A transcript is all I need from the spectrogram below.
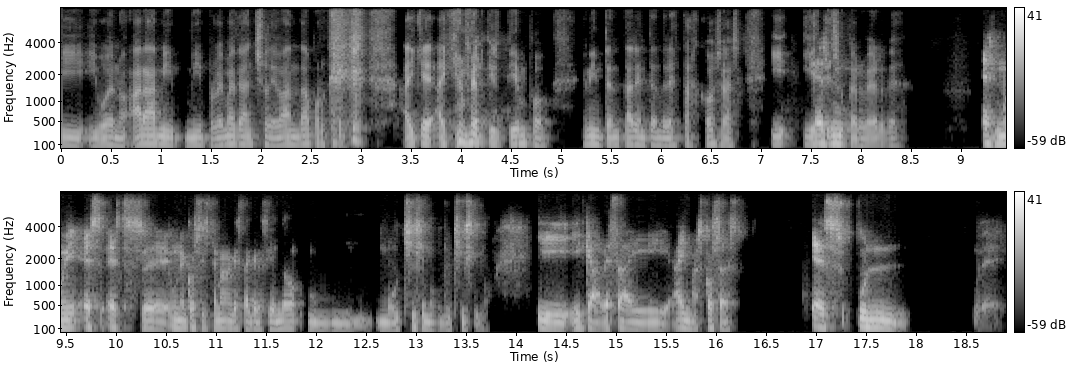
Y, bueno, ahora mi, problema es de ancho de banda porque hay, que, hay que invertir tiempo en intentar entender estas cosas. Y, es súper verde. Es, muy, es, eh, un ecosistema que está creciendo muchísimo, muchísimo. Y, cada vez hay, hay más cosas. Es un, eh,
